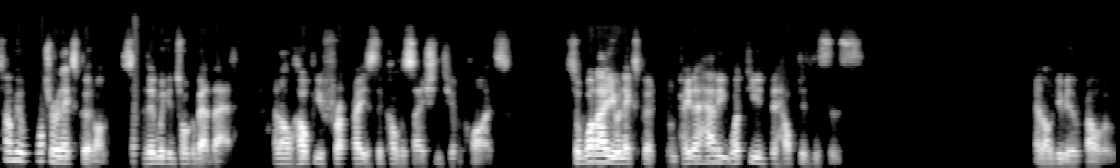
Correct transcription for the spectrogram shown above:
Tell me what you're an expert on. So then we can talk about that, and I'll help you phrase the conversation to your clients. So what are you an expert on, Peter? How do you, what do you do to help businesses? And I'll give you the role.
